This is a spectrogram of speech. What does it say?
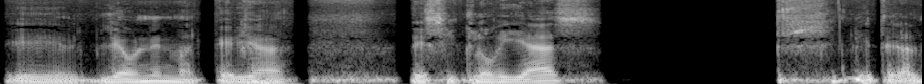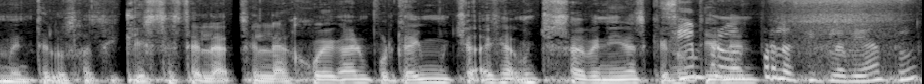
eh, León en materia de ciclovías, literalmente los ciclistas se la, se la juegan porque hay, mucha- hay muchas avenidas que ¿Siempre no vas tienen... por la ciclovía tú?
